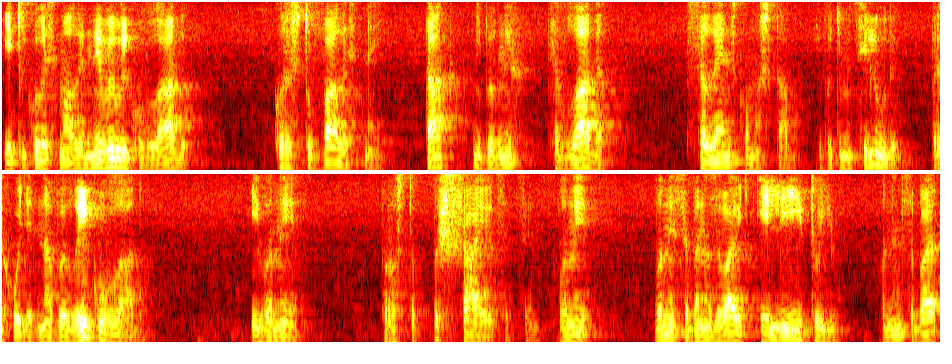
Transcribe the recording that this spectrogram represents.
які колись мали невелику владу, користувались нею так, ніби в них це влада вселенського масштабу. І потім ці люди приходять на велику владу, і вони просто пишаються цим. Вони, вони себе називають елітою, вони себе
